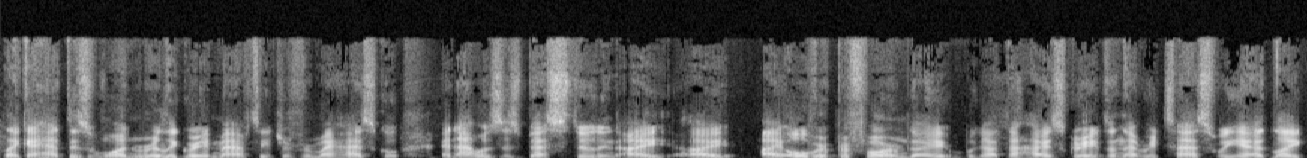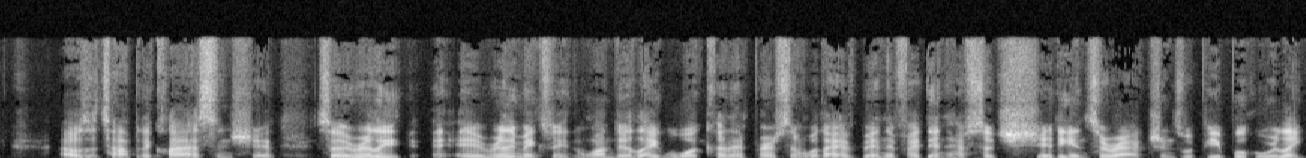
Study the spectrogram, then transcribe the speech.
Like I had this one really great math teacher from my high school, and I was his best student. I I I overperformed. I got the highest grades on every test. We had like I was the top of the class and shit. So it really it really makes me wonder like what kind of person would I have been if I didn't have such shitty interactions with people who were like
